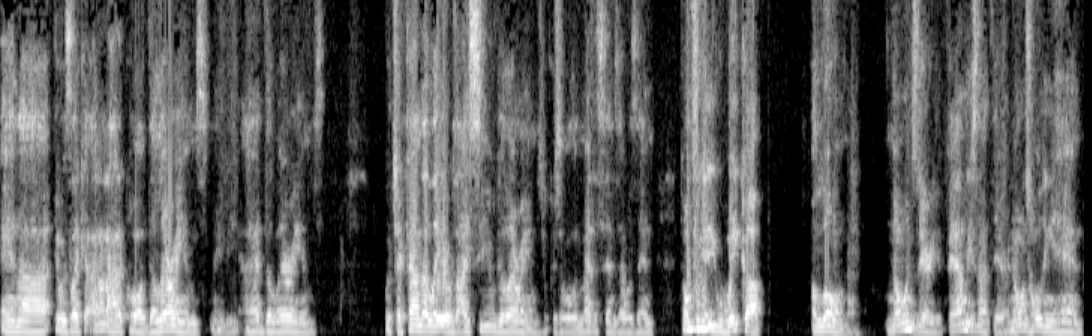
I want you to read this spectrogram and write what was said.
and uh, it was like I don't know how to call it deliriums. Maybe I had deliriums, which I found out later was ICU deliriums because of all the medicines I was in. Don't forget, you wake up alone. No one's there. Your family's not there. No one's holding your hand.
